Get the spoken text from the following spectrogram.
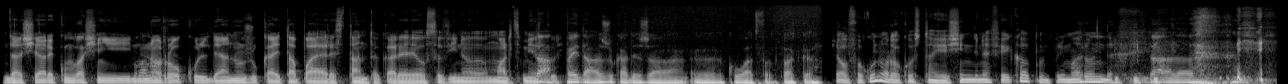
Da, și are cumva și Probabil. norocul de a nu juca etapa aia restantă, care o să vină marți-miercuri. Da, păi da, a jucat deja uh, cu Watford, parcă. și-au făcut norocul ăsta ieșind din FA Cup în prima rundă. Da, da.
